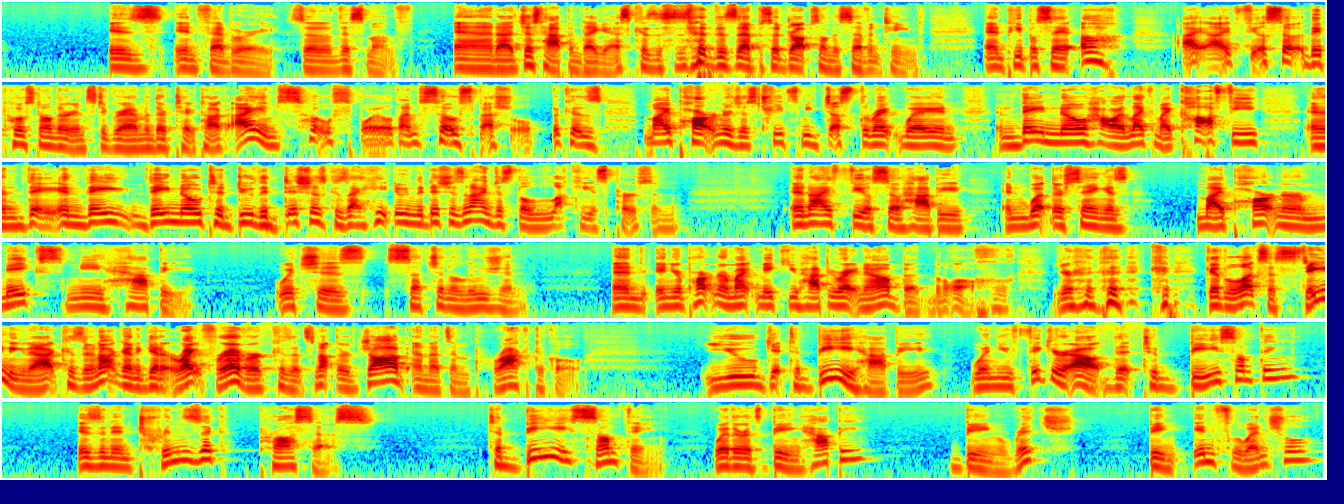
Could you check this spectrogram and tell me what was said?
is in February, so this month, and uh, just happened, I guess, because this is this episode drops on the seventeenth, and people say, "Oh, I, I feel so." They post on their Instagram and their TikTok, "I am so spoiled. I'm so special because my partner just treats me just the right way, and and they know how I like my coffee." And they and they they know to do the dishes because I hate doing the dishes, and I'm just the luckiest person. And I feel so happy. And what they're saying is, my partner makes me happy, which is such an illusion. And and your partner might make you happy right now, but oh, you're good luck sustaining that because they're not going to get it right forever because it's not their job and that's impractical. You get to be happy when you figure out that to be something is an intrinsic process. To be something, whether it's being happy, being rich, being influential,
